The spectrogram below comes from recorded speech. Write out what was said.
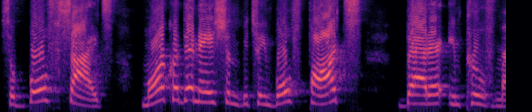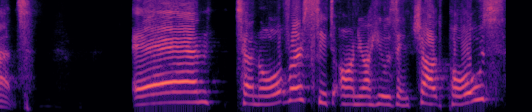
So both sides, more coordination between both parts, better improvement. And turn over, sit on your heels in child pose.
